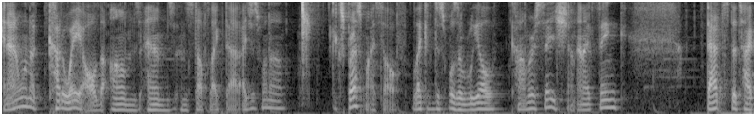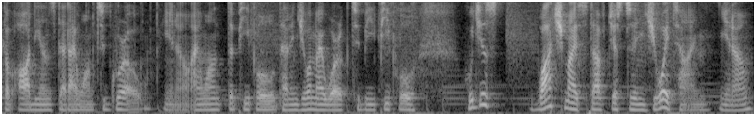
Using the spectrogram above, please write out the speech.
And I don't want to cut away all the ums, ems, and stuff like that. I just want to express myself like if this was a real conversation. And I think that's the type of audience that I want to grow. You know, I want the people that enjoy my work to be people who just watch my stuff just to enjoy time, you know?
